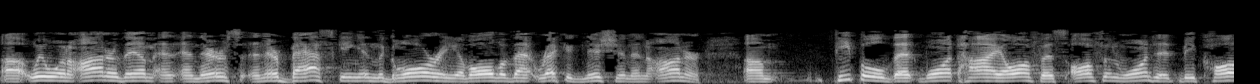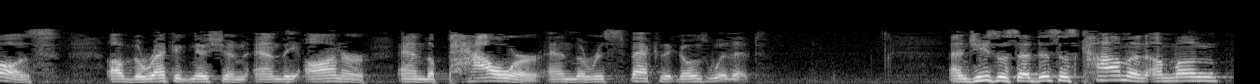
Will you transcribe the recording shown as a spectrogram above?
Uh, we want to honor them, and, and they're and they're basking in the glory of all of that recognition and honor. Um, people that want high office often want it because of the recognition and the honor and the power and the respect that goes with it. And Jesus said this is common among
